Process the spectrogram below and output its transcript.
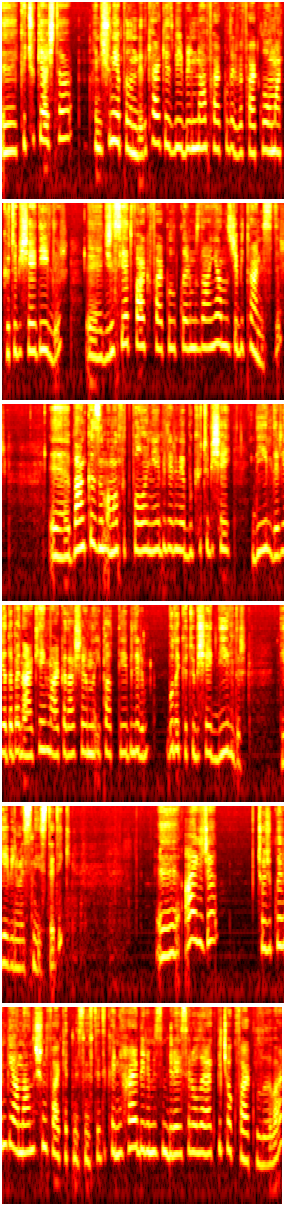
E, küçük yaşta hani şunu yapalım dedik. Herkes birbirinden farklıdır ve farklı olmak kötü bir şey değildir. E, cinsiyet farkı farklılıklarımızdan yalnızca bir tanesidir. E, ben kızım ama futbol oynayabilirim ve bu kötü bir şey değildir. Ya da ben erkeğim ve arkadaşlarımla ip atlayabilirim. Bu da kötü bir şey değildir diyebilmesini istedik. E, ayrıca çocukların bir yandan da şunu fark etmesini istedik. Hani her birimizin bireysel olarak birçok farklılığı var.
